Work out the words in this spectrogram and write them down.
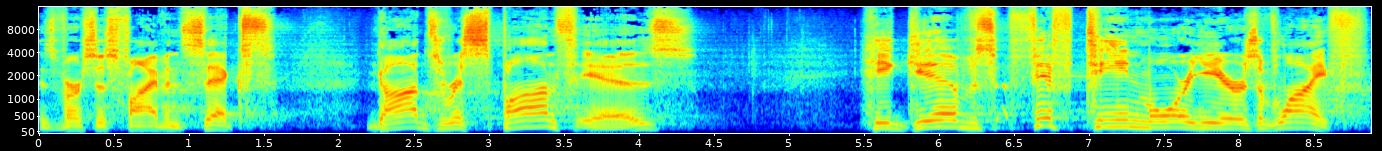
is verses 5 and 6. God's response is He gives 15 more years of life.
